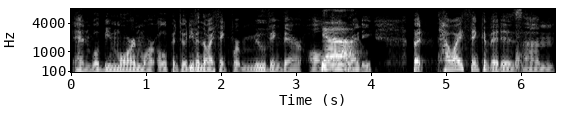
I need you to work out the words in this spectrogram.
and we'll be more and more open to it, even though I think we're moving there all Yeah, already. But how I think of it is, um,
